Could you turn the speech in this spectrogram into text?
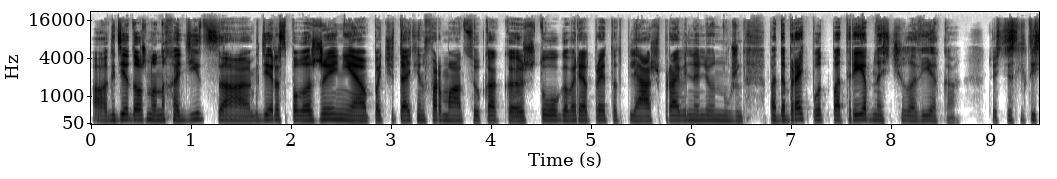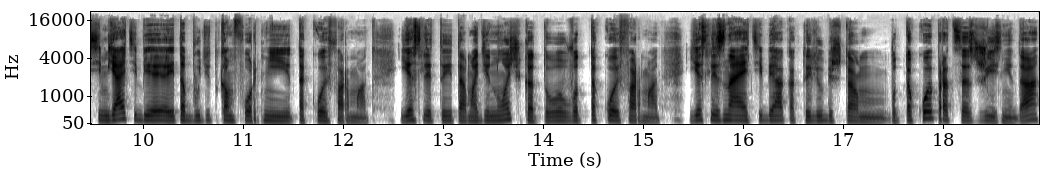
а, где должно находиться, где расположение, почитать информацию, как э, что говорят про этот пляж, правильно ли он нужен, подобрать под потребность человека. То есть, если ты семья, тебе это будет комфортнее такой формат. Если ты там одиночка, то вот такой формат. Если зная тебя, как ты любишь там вот такой процесс жизни, да,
